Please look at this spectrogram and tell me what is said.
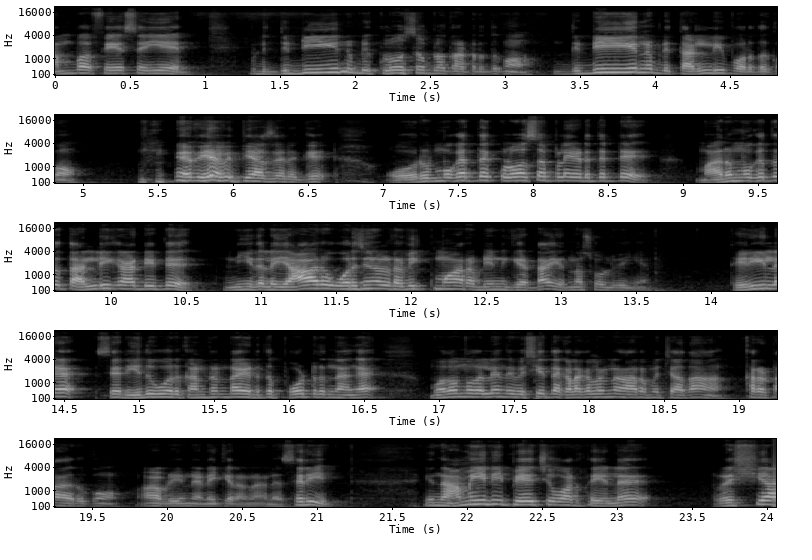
நம்ம ஃபேஸையே இப்படி திடீர்னு இப்படி க்ளோஸ்அப்பில் காட்டுறதுக்கும் திடீர்னு இப்படி தள்ளி போகிறதுக்கும் நிறைய வித்தியாசம் இருக்குது ஒரு முகத்தை க்ளோஸ்அப்பில் எடுத்துகிட்டு மறுமுகத்தை தள்ளி காட்டிட்டு நீ இதில் யார் ஒரிஜினல் ரவிக்குமார் அப்படின்னு கேட்டால் என்ன சொல்லுவீங்க? தெரியல. சரி இது ஒரு கண்டென்ட்டாக எடுத்து போட்டிருந்தாங்க. முத முதல்ல இந்த விஷயத்தை கலக்கலன்னு ஆரம்பித்தாதான் கரெக்டாக இருக்கும் அப்படின்னு நினைக்கிறேன் நான். சரி இந்த அமைதி பேச்சுவார்த்தையில் ரஷ்யா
